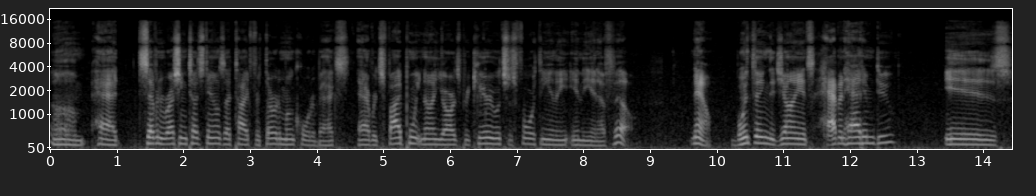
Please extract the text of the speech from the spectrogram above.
Um, had seven rushing touchdowns. That tied for third among quarterbacks. Averaged 5.9 yards per carry, which was fourth in the in the NFL. Now, one thing the Giants haven't had him do is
